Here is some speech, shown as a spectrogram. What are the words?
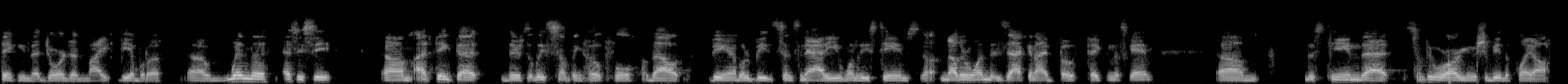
thinking that Georgia might be able to uh, win the SEC. Um, I think that there's at least something hopeful about being able to beat Cincinnati, one of these teams, another one that Zach and I both picked in this game. Um, this team that some people were arguing should be in the playoff.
